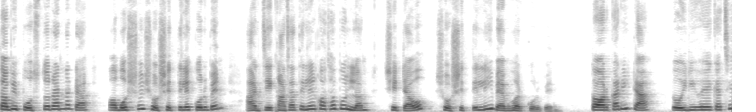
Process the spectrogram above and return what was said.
তবে পোস্ত রান্নাটা অবশ্যই সর্ষের তেলে করবেন আর যে কাঁচা তেলের কথা বললাম সেটাও সর্ষের তেলেই ব্যবহার করবেন। তরকারিটা তৈরি হয়ে গেছে,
